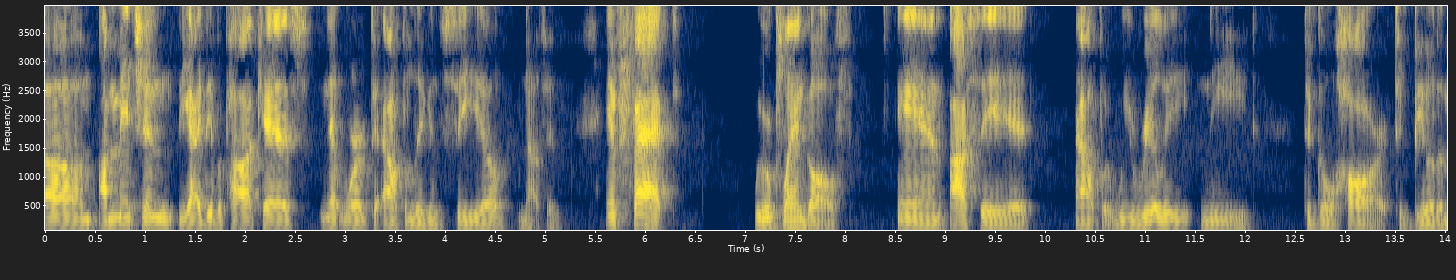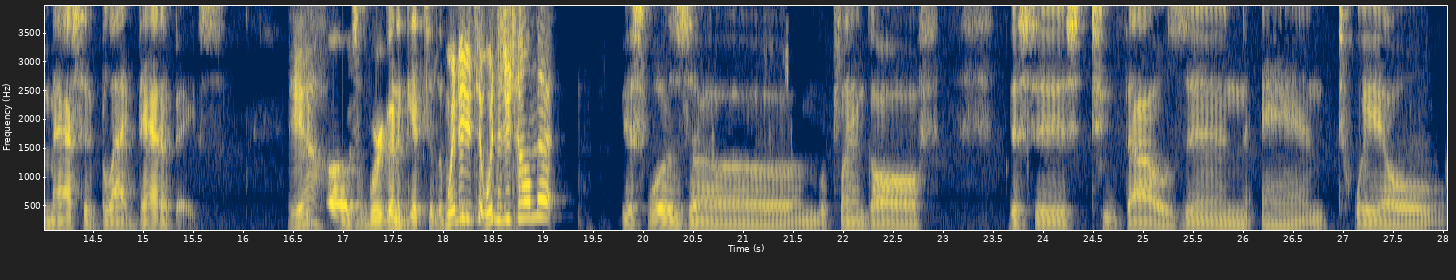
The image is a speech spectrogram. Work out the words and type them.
Um, I mentioned the idea of a podcast network to Alfred Liggins, CEO. Nothing. In fact, we were playing golf, and I said, Alfred, we really need to go hard to build a massive black database yeah. Because we're gonna get to the. When did you t- When did you tell him that? This was um, we're playing golf. This is 2012.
